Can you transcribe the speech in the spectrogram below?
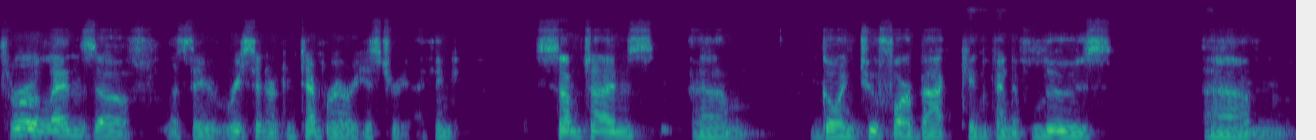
through a lens of, let's say, recent or contemporary history. I think sometimes um, going too far back can kind of lose um,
